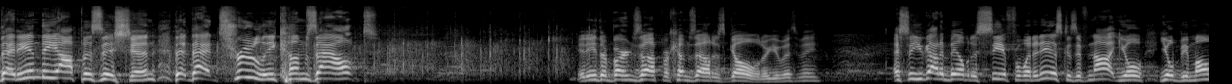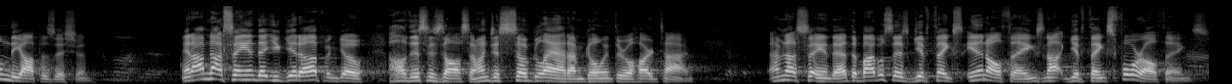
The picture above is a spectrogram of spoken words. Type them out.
that in the opposition that that truly comes out. It either burns up or comes out as gold. Are you with me? And so you got to be able to see it for what it is, because if not, you'll, you'll bemoan the opposition. And I'm not saying that you get up and go, oh, this is awesome. I'm just so glad I'm going through a hard time. I'm not saying that. The Bible says give thanks in all things, not give thanks for all things.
